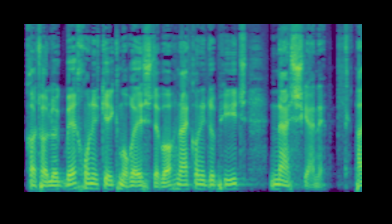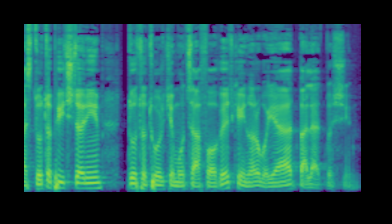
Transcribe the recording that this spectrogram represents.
کاتالوگ بخونید که یک موقع اشتباه نکنید و پیچ نشکنه. پس دو تا پیچ داریم دو تا torque متفاوت که اینا رو باید بلد باشیم.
